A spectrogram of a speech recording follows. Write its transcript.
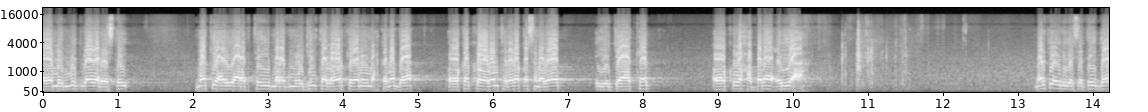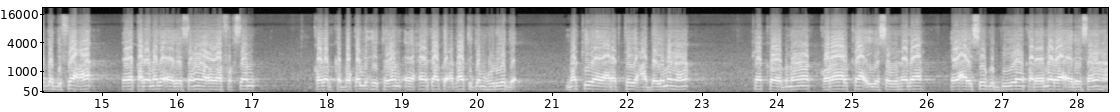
oo mid mid loo wareystay. Markii ay aragtay marag muujinta la hor keenay maxkamadda oo ka kooban toddoba qasnadood iyo jaakad oo kuwa xabadaha celiyo ah. Markii ay dhegeysatay doodda difaaca ee qareennada eedeysanaha oo waafaqsan qodobka boqol lix iyo toban ee xeerka habka ciqaabta jamhuuriyadda. Markii ay aragtay caddaymaha ka koobnaa qoraalka iyo sawirada ee ay soo gudbiyeen qareennada eedeysanaha.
